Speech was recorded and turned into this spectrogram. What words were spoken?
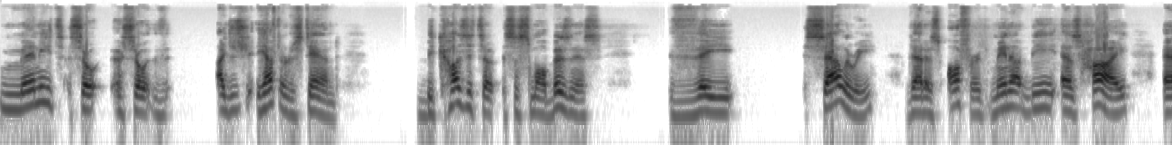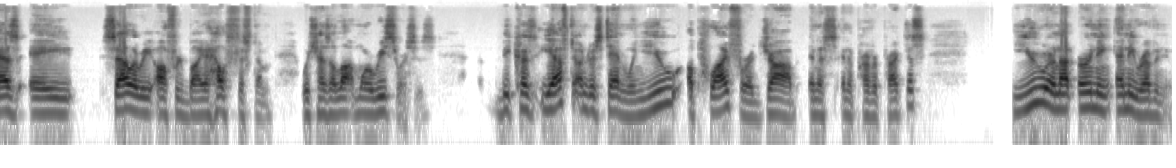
many so so I just you have to understand because it's a it's a small business, the salary that is offered may not be as high as a salary offered by a health system, which has a lot more resources. Because you have to understand when you apply for a job in a, in a private practice, you are not earning any revenue.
